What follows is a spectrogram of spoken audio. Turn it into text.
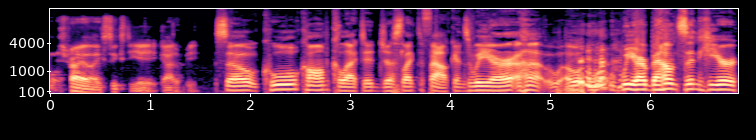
it's probably like 68. Got to be. So cool, calm, collected, just like the Falcons. We are uh, w- w- we are bouncing here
